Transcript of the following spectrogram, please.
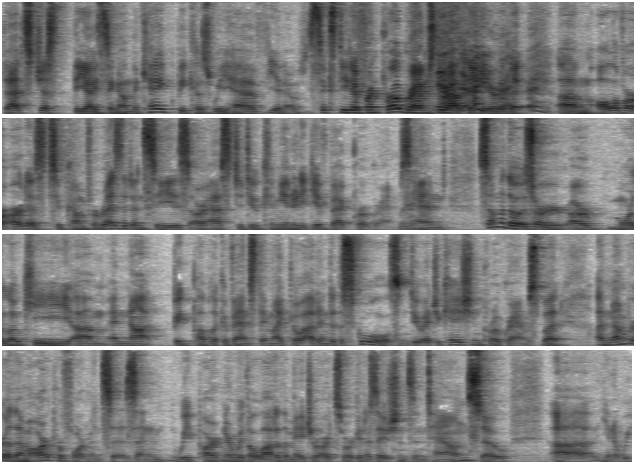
that's just the icing on the cake because we have you know 60 different programs throughout yeah, right, the year right, that right. Um, all of our artists who come for residencies are asked to do community give back programs and some of those are, are more low key um, and not big public events they might go out into the schools and do education programs but a number of them are performances and we partner with a lot of the major arts organizations in town so uh, you know, we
